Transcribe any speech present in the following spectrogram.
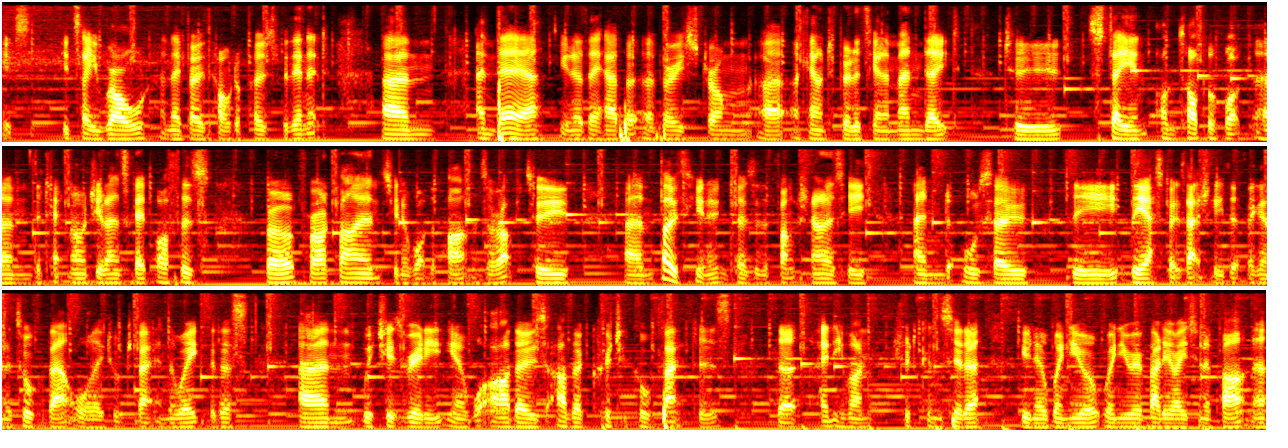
it's it's a role, and they both hold a post within it. Um, and there, you know, they have a, a very strong uh, accountability and a mandate to stay in on top of what um, the technology landscape offers for, for our clients. You know, what the partners are up to, um, both you know in terms of the functionality and also the the aspects actually that they're going to talk about or they talked about in the week with us, um, which is really you know what are those other critical factors that anyone should consider you know when you're when you're evaluating a partner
